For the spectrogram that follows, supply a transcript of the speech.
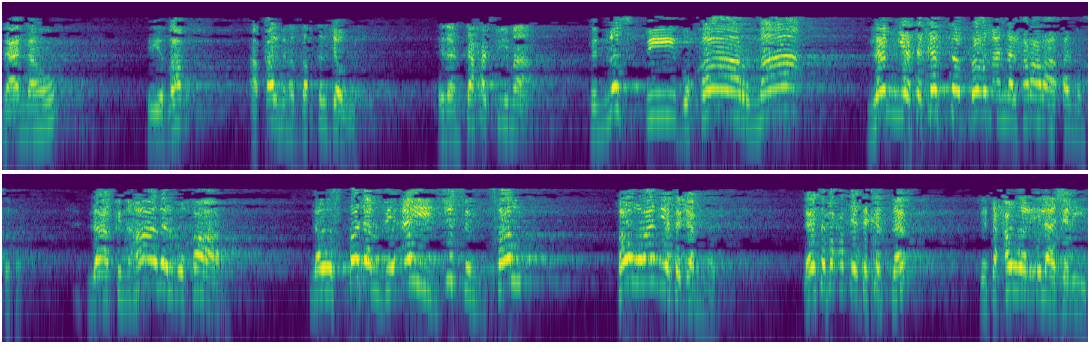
لأنه في ضغط أقل من الضغط الجوي. إذا تحت في ماء. في النصف في بخار ماء لم يتكثف رغم أن الحرارة أقل من صفر. لكن هذا البخار لو اصطدم بأي جسم صلب فورا يتجمد. ليس فقط يتكثف يتحول إلى جليد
